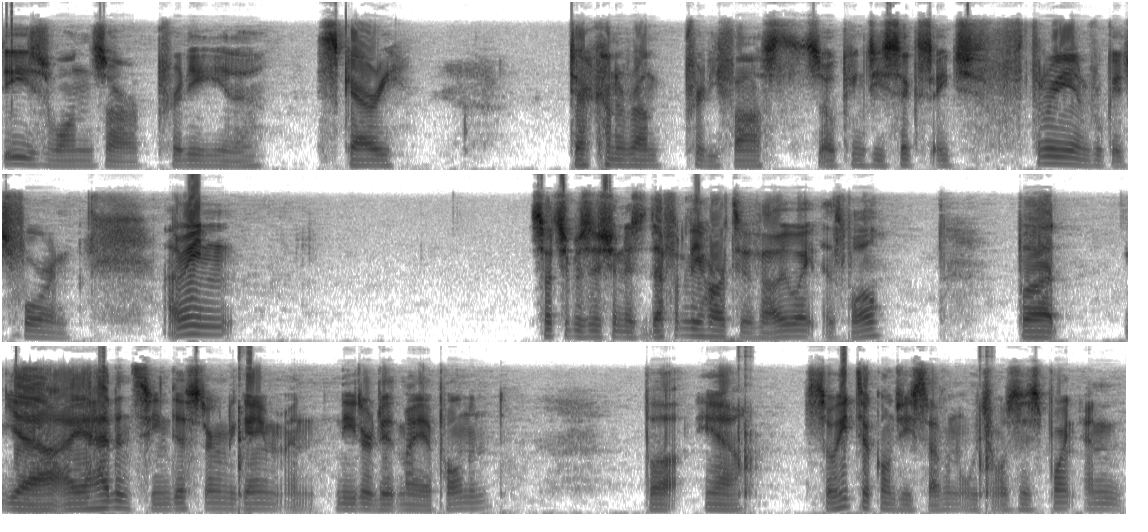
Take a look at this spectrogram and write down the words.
these ones are pretty uh, scary. They're gonna run pretty fast. So king g6, h3, and rook h4, and I mean, such a position is definitely hard to evaluate as well. But yeah, I hadn't seen this during the game, and neither did my opponent. But yeah, so he took on g7, which was his point, and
